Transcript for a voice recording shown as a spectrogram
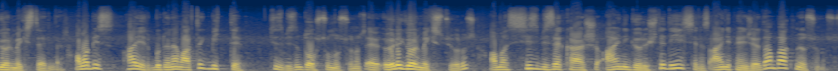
görmek istediler. Ama biz hayır bu dönem artık bitti. Siz bizim dostumuzsunuz. Evet öyle görmek istiyoruz ama siz bize karşı aynı görüşte değilsiniz. Aynı pencereden bakmıyorsunuz.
